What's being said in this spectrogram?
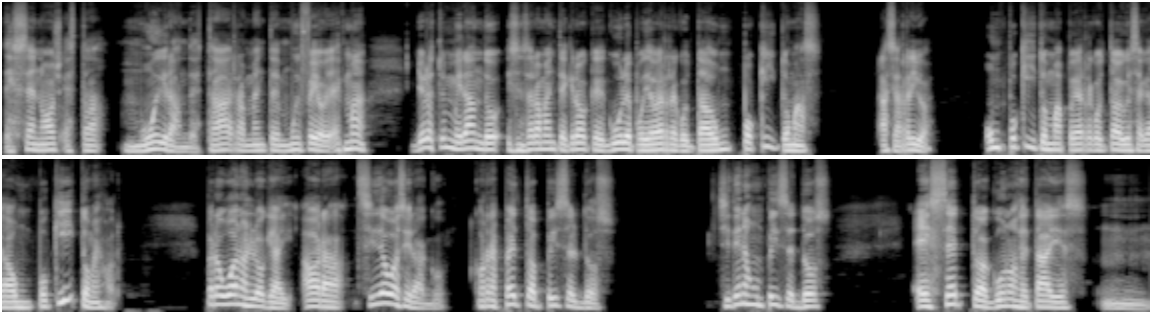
ese notch está muy grande, está realmente muy feo. Es más, yo lo estoy mirando y sinceramente creo que Google podía haber recortado un poquito más hacia arriba. Un poquito más podía recortado y hubiese quedado un poquito mejor. Pero bueno, es lo que hay. Ahora, si debo decir algo. Con respecto al Pixel 2. Si tienes un Pixel 2, excepto algunos detalles mm,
